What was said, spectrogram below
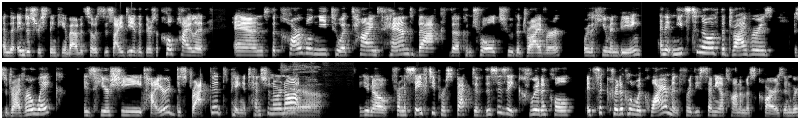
and the industry's thinking about it. So it's this idea that there's a co-pilot and the car will need to at times hand back the control to the driver or the human being and it needs to know if the driver is is the driver awake? Is he or she tired distracted paying attention or not? Yeah. you know from a safety perspective this is a critical it's a critical requirement for these semi-autonomous cars and we're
